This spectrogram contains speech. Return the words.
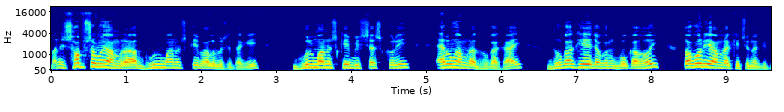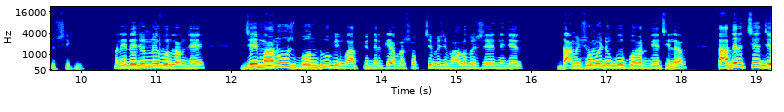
মানে সব সময় আমরা ভুল মানুষকে ভালোবেসে থাকি, ভুল মানুষকে বিশ্বাস করি এবং আমরা ধোকা খাই। ধোকা খেয়ে যখন বোকা হই, তখনই আমরা কিছু না কিছু শিখি। মানে এটা জন্যই বললাম যে যে মানুষ, বন্ধু কিংবা আত্মীয়দেরকে আমরা সবচেয়ে বেশি ভালোবেসে নিজের দামি সময়টুকু উপহার দিয়েছিলাম। তাদের চেয়ে যে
